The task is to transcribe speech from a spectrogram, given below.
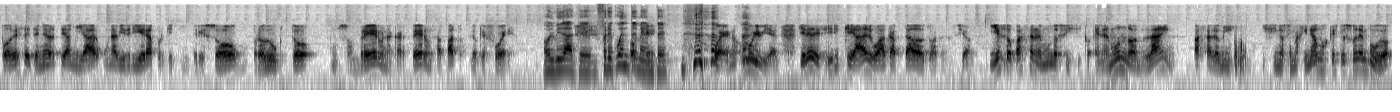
podés detenerte a mirar una vidriera porque te interesó un producto, un sombrero, una cartera, un zapato, lo que fuere. Olvídate, frecuentemente. Bueno, muy bien. Quiere decir que algo ha captado tu atención. Y eso pasa en el mundo físico. En el mundo online pasa lo mismo. Y si nos imaginamos que esto es un embudo,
